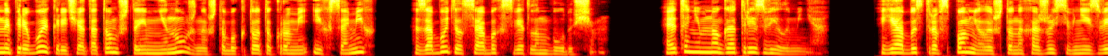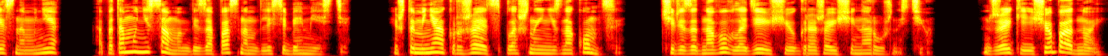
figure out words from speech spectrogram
наперебой кричат о том, что им не нужно, чтобы кто-то, кроме их самих, заботился об их светлом будущем. Это немного отрезвило меня. Я быстро вспомнила, что нахожусь в неизвестном мне а потому не самым безопасным для себя месте, и что меня окружают сплошные незнакомцы, через одного владеющие угрожающей наружностью. «Джеки, еще по одной?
